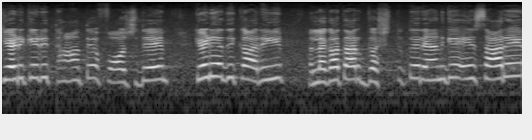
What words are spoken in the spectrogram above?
ਕਿਹੜੀ ਕਿਹੜੀ ਥਾਂ ਤੇ ਫੌਜ ਦੇ ਕਿਹੜੇ ਅਧਿਕਾਰੀ ਲਗਾਤਾਰ ਗਸ਼ਤ ਤੇ ਰਹਿਣਗੇ, ਇਹ ਸਾਰੇ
